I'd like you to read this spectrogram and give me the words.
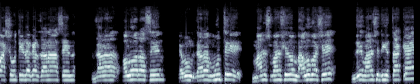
পার্শ্ববর্তী এলাকার যারা আছেন, যারা ফলোয়ার আছেন এবং যারা মন থেকে মানুষ মানুষকে যখন ভালোবাসে, যে মানুষের দিকে তাকায়,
